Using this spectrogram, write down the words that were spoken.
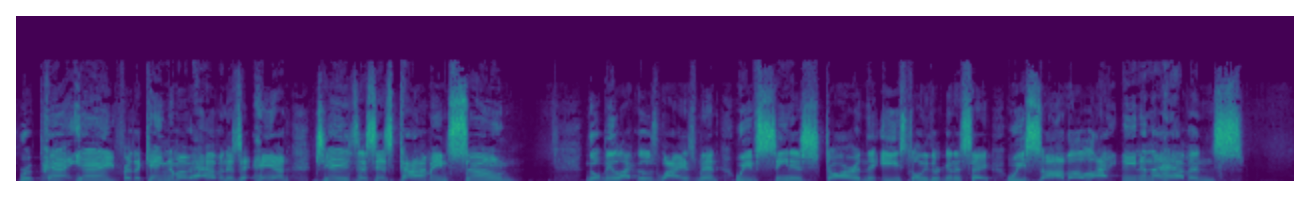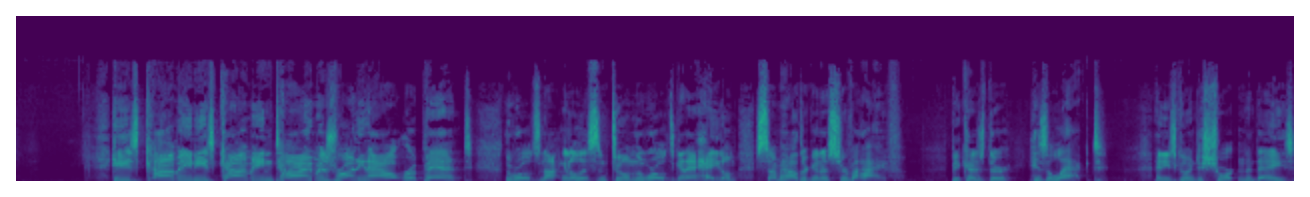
Repent ye, for the kingdom of heaven is at hand. Jesus is coming soon. They'll be like those wise men. We've seen his star in the east, only they're going to say, We saw the lightning in the heavens. He's coming. He's coming. Time is running out. Repent. The world's not going to listen to him. The world's going to hate him. Somehow they're going to survive because they're his elect. And he's going to shorten the days.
